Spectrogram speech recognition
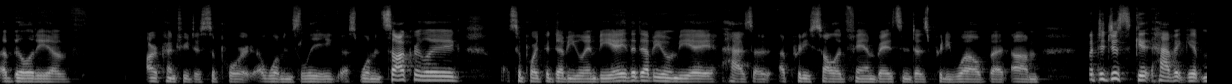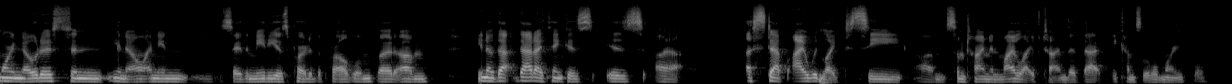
ability of our country to support a women's league, a women's soccer league, support the WNBA. The WNBA has a, a pretty solid fan base and does pretty well, but um, but to just get have it get more noticed, and you know, I mean, you can say the media is part of the problem, but um, you know that that I think is is uh, a step I would like to see um, sometime in my lifetime that that becomes a little more equal.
